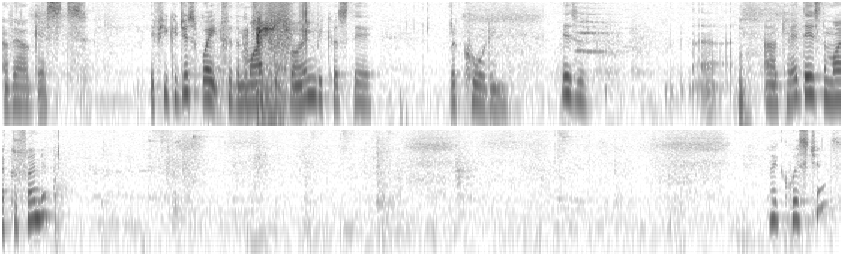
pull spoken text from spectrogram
of our guests. If you could just wait for the microphone because they're recording. There's a. Uh, okay, there's the microphone. No questions?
